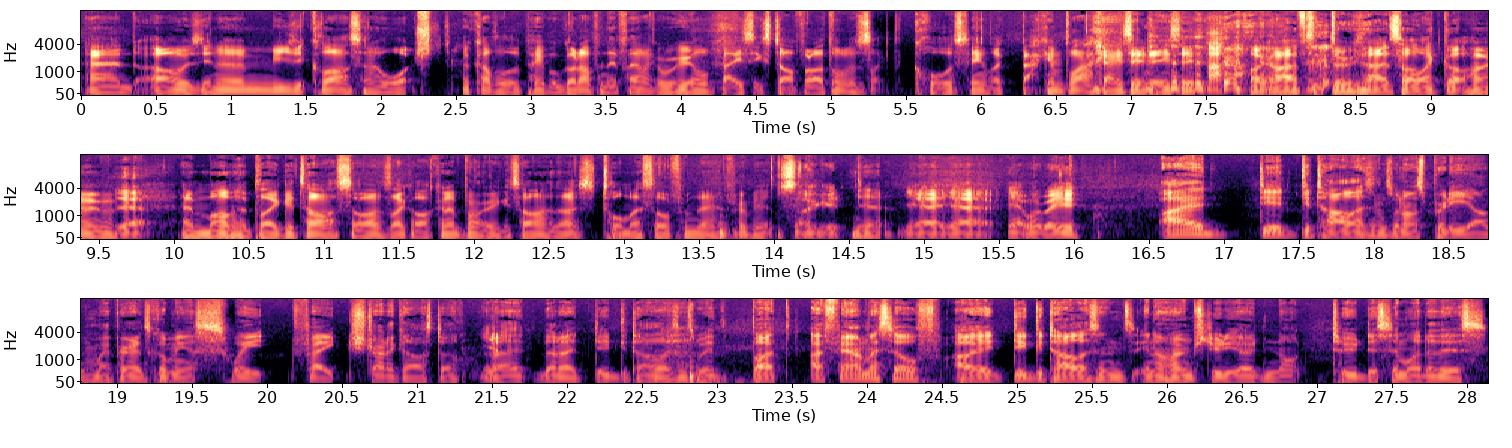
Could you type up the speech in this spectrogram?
And I was in a music class, and I watched a couple of people got up and they played like real basic stuff, but I thought it was like the coolest thing, like Back in Black ACDC. like I have to do that, so I like got home, Yeah. and Mum had played guitar, so I was like, "Oh, I can I borrow your guitar?" And I just taught myself from there for a bit. So good. Yeah. Yeah, yeah, yeah. What about you? I did guitar lessons when I was pretty young. My parents got me a sweet fake Stratocaster Yeah. that, I, that I did guitar lessons with. But I found myself, I did guitar lessons in a home studio not too dissimilar to this.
